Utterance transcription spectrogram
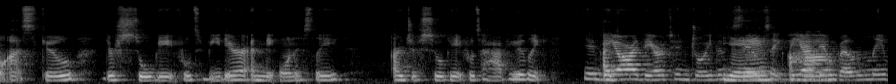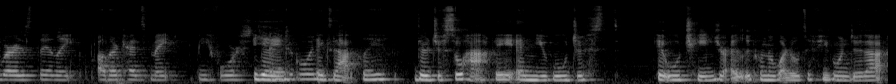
not at school, they're so grateful to be there and they honestly are just so grateful to have you. Like Yeah, they I- are there to enjoy themselves. like they are uh-huh. there willingly, whereas the like other kids might be forced yeah, into going. exactly. They're just so happy and you will just it will change your outlook on the world if you go and do that.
